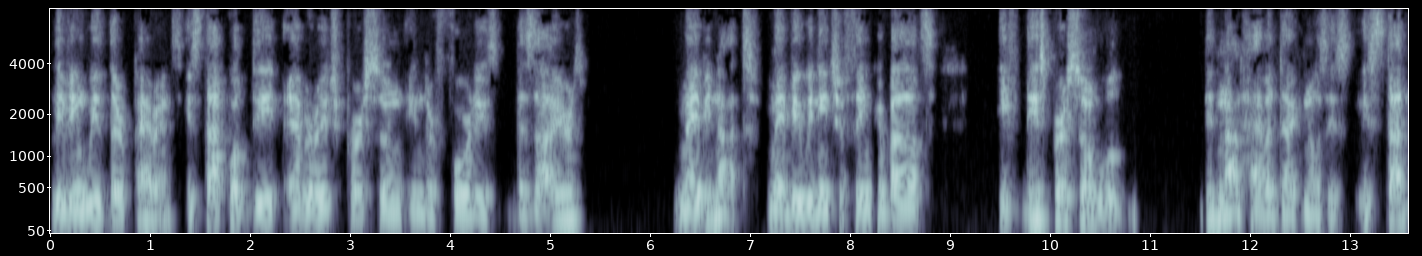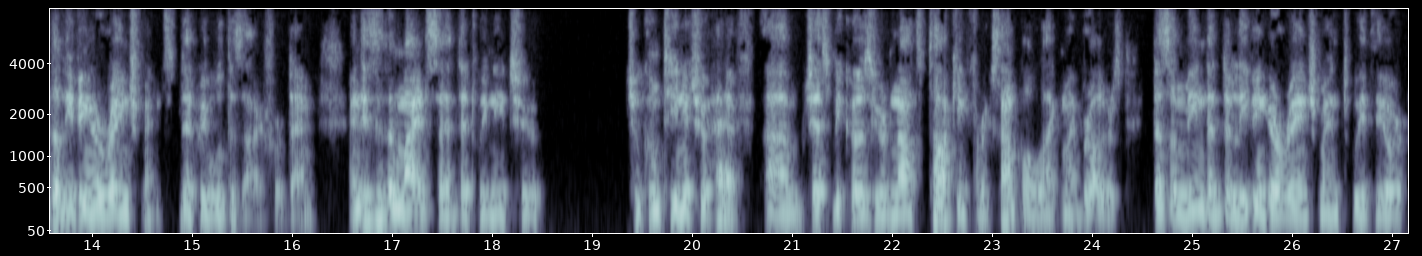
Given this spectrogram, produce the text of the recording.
living with their parents, is that what the average person in their 40s desires? Maybe not. Maybe we need to think about if this person will did not have a diagnosis, is that the living arrangement that we will desire for them? And this is a mindset that we need to to continue to have. Um, just because you're not talking, for example, like my brothers, doesn't mean that the living arrangement with your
